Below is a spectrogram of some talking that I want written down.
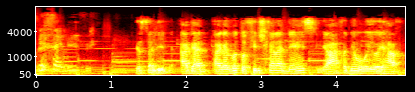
terça livre. Terça livre. A Gabi botou filhos canadenses e a Rafa deu um oi. Oi, Rafa.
